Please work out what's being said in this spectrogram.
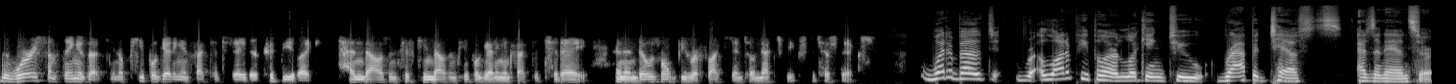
the worrisome thing is that, you know, people getting infected today, there could be like 10,000, 15,000 people getting infected today, and then those won't be reflected until next week's statistics. What about a lot of people are looking to rapid tests as an answer?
